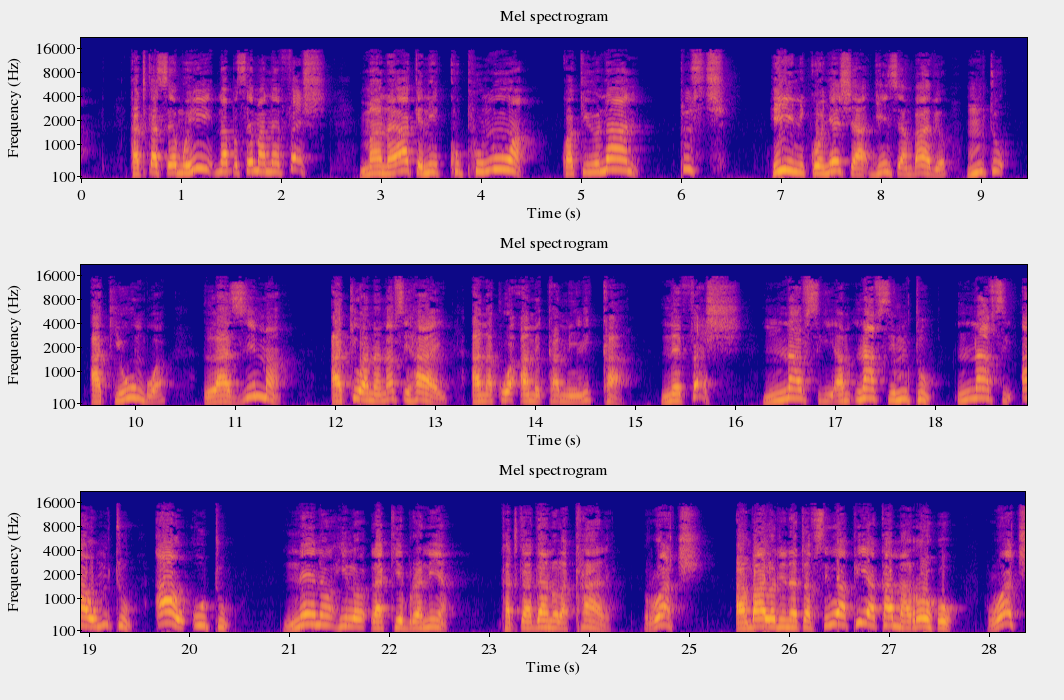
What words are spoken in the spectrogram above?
Katika sehemu hii naposema nefesh maana yake ni kupumua kwa kiyunani pusch hii ni kuonyesha jinsi ambavyo mtu akiumbwa lazima akiwa na nafsi hai anakuwa amekamilika. Nefesh nafsi nafsi mtu nafsi au mtu au utu. Neno hilo la kiebrania katika agano la kale roch ambalo linatafsiriwa pia kama roho. Roch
